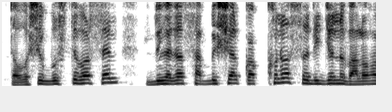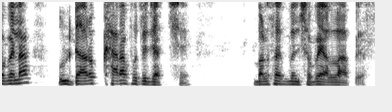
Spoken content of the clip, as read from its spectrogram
তো অবশ্যই বুঝতে পারছেন, দুই হাজার ছাব্বিশ সাল কখনো সৌদির জন্য ভালো হবে না, উল্টা আরও খারাপ হতে যাচ্ছে। ভালো থাকবেন সবাই, আল্লাহ হাফেজ।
